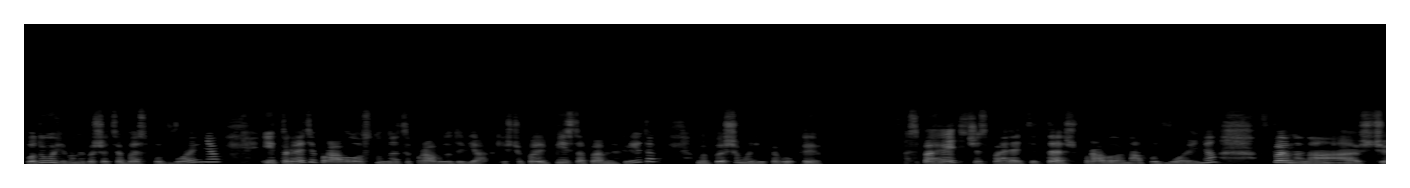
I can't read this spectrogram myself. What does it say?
по-друге, вони пишуться без подвоєння. І третє правило, основне це правило дев'ятки, що після певних літер ми пишемо літеру И. Спагеті чи спагеті теж правила на подвоєння. Впевнена, що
